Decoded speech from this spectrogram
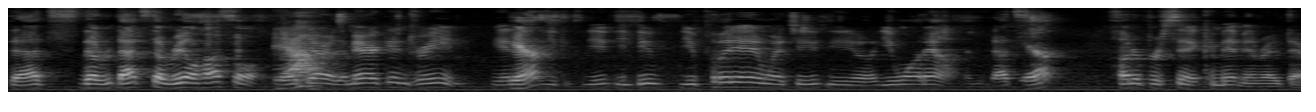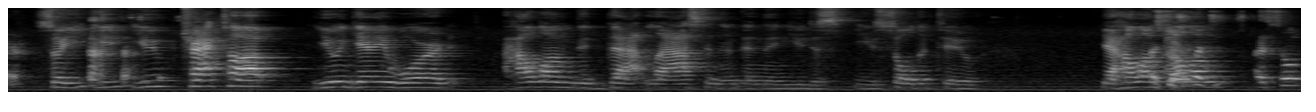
That's the that's the real hustle. Yeah. Right there, the American dream. You know, Yeah. you, you, you, you put in what you you know you want out, and that's Yeah. Hundred percent commitment right there. so you, you you track top. You and Gary Ward. How long did that last? And then, and then you just you sold it to. Yeah, how long? I How sold long? it. I sold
